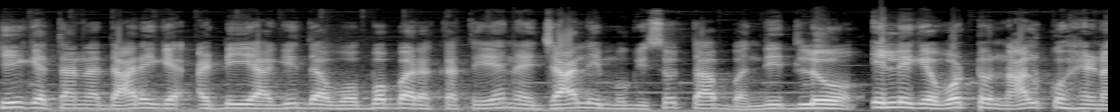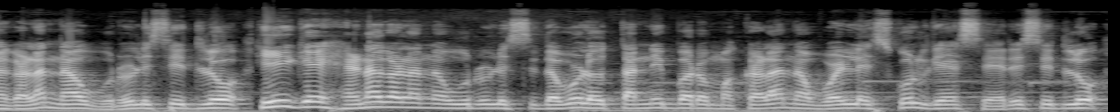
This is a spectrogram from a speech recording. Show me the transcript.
ಹೀಗೆ ತನ್ನ ದಾರಿಗೆ ಅಡ್ಡಿಯಾಗಿದ್ದ ಒಬ್ಬೊಬ್ಬರ ಕಥೆಯನ್ನೇ ಜಾಲಿ ಮುಗಿಸುತ್ತಾ ಬಂದಿದ್ಲು. ಇಲ್ಲಿಗೆ ಒಟ್ಟು ನಾಲ್ಕು ಹೆಣಗಳನ್ನ ಉರುಳಿಸಿದ್ಲು. ಹೀಗೆ ಹೆಣಗಳನ್ನ ಉರುಳಿಸಿದವಳು ತನ್ನಿಬ್ಬರು ಮಕ್ಕಳನ್ನ ಒಳ್ಳೆ ಸ್ಕೂಲ್ಗೆ ಸೇರಿಸಿದ್ಲು.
